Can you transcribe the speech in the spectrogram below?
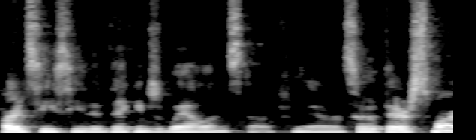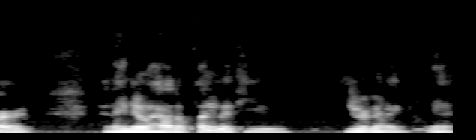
Hard CC that they can just wail on stuff, you know. And so if they're smart and they know how to play with you, you're gonna. Yeah.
